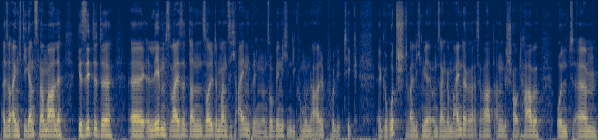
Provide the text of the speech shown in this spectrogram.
also eigentlich die ganz normale, gesittete äh, Lebensweise, dann sollte man sich einbringen. Und so bin ich in die Kommunalpolitik äh, gerutscht, weil ich mir unseren Gemeinderat angeschaut habe und ähm,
